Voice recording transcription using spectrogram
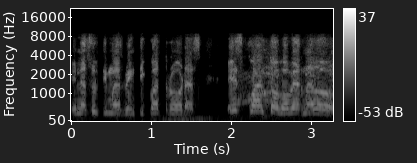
en las últimas 24 horas. Es cuanto, gobernador.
